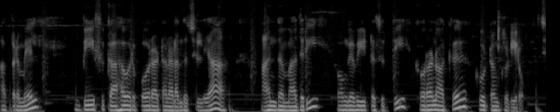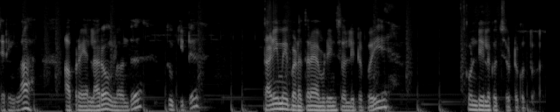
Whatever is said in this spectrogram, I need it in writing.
அப்புறமேல் பீஃபுக்காக ஒரு போராட்டம் நடந்துச்சு இல்லையா? அந்த மாதிரி உங்கள் வீட்டை சுற்றி கொரோனாக்கு கூட்டம் கூடிரும் சரிங்களா? அப்புறம் எல்லாரும் உங்களை வந்து தூக்கிட்டு தனிமைப்படுத்துகிறேன் அப்படின்னு சொல்லிட்டு போய் குண்டியில் குச்சி விட்டு குத்துவேன்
